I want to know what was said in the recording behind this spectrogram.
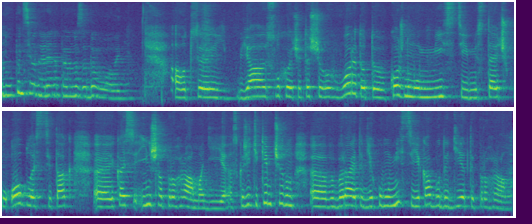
Ну, пенсіонери, напевно, задоволені. А от е, я слухаючи те, що ви говорите, от е, в кожному місті, містечку, області, так е, якась інша програма діє. Скажіть, яким чином вибираєте в якому місці, яка буде діяти програма?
